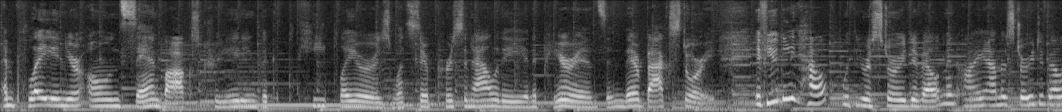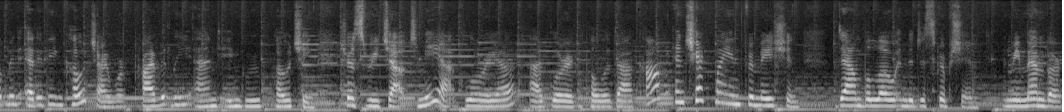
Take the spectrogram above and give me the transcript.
and play in your own sandbox, creating the key players, what's their personality and appearance and their backstory. If you need help with your story development, I am a story development editing coach. I work privately and in group coaching. Just reach out to me at gloria at gloriacoppola.com and check my information down below in the description. And remember,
